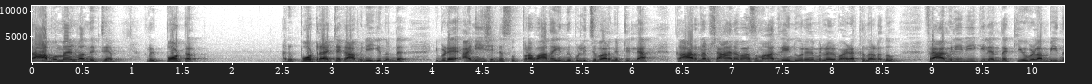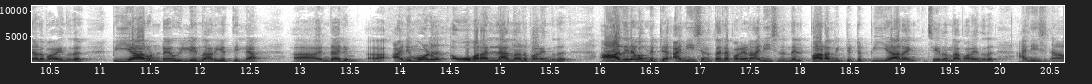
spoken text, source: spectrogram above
സാബുമാൻ വന്നിട്ട് റിപ്പോർട്ടർ റിപ്പോർട്ടറായിട്ടൊക്കെ അഭിനയിക്കുന്നുണ്ട്. ഇവിടെ അനീഷിന്റെ സുപ്രഭാത ഇന്ന് വിളിച്ചു പറഞ്ഞിട്ടില്ല. കാരണം ഷാനവാസ് ആദിലയും എന്ന് പറയുന്ന ഒരു വഴക്ക് നടന്നു. ഫാമിലി വീക്കിൽ എന്തൊക്കെയോ വിളമ്പി എന്നാണ് പറയുന്നത്. പി ആർ ഉണ്ടോ ഇല്ലയോ എന്ന് അറിയത്തില്ല. എന്തായാലും അനുമോൾ ഓവർ അല്ല എന്നാണ് പറയുന്നത്. ആദില വന്നിട്ട് അനീഷിനെ തന്നെ പറയണം. അനീഷിനെ നെൽപ്പാടം വിറ്റിട്ട് പി ആർ ചെയ്തെന്നാണ് പറയുന്നത്. അനീഷിന് ആ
